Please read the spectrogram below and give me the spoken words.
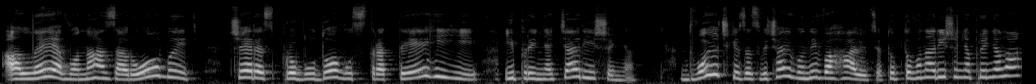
але вона заробить через пробудову стратегії і прийняття рішення. Двоєчки зазвичай вони вагаються. Тобто вона рішення прийняла,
